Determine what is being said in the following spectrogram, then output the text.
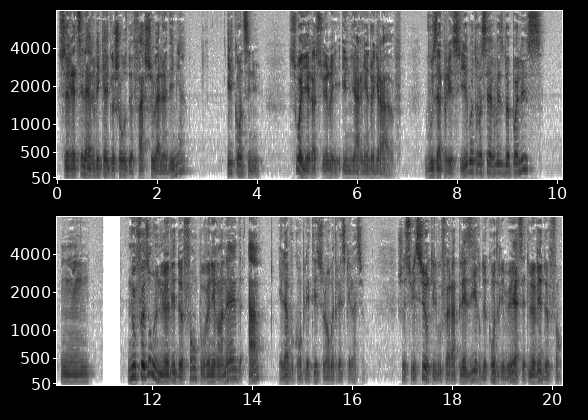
Serait-il arrivé quelque chose de fâcheux à l'un des miens? Il continue. Soyez rassurés, il n'y a rien de grave. Vous appréciez votre service de police? Hmm. Nous faisons une levée de fonds pour venir en aide à, et là vous complétez selon votre inspiration. Je suis sûr qu'il vous fera plaisir de contribuer à cette levée de fonds.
